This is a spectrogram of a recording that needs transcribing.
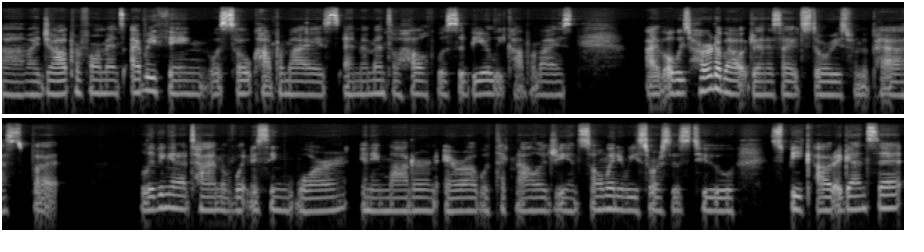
uh, my job performance, everything was so compromised, and my mental health was severely compromised. I've always heard about genocide stories from the past, but living in a time of witnessing war in a modern era with technology and so many resources to speak out against it,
